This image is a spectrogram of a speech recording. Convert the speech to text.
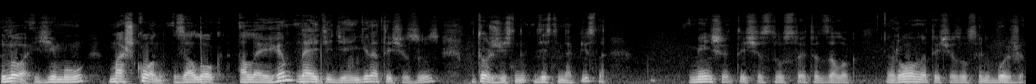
ло ему машкон залог алейгем на эти деньги, на тысячу зуз. Тоже здесь, здесь не написано, меньше тысячи зуз стоит этот залог, ровно тысяча зуз или больше.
